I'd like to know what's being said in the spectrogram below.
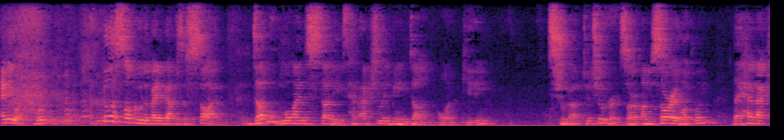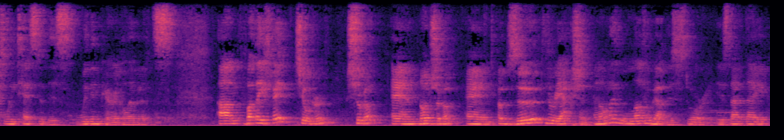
Anyway, well, a philosophical debate about this aside, double-blind studies have actually been done on giving sugar to children. So I'm sorry, Lachlan, they have actually tested this with empirical evidence. Um, but they fed children sugar and non-sugar and observed the reaction. And what I love about this story is that they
